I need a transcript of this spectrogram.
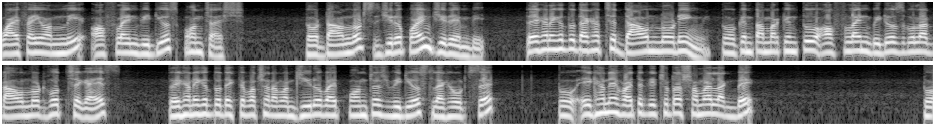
WiFi only offline videos পঞ্চাশ। তো downloads zero point zero MB তো এখানে কিন্তু দেখাচ্ছে ডাউনলোডিং তো কিন্তু আমার কিন্তু অফলাইন ভিডিওসগুলো ডাউনলোড হচ্ছে গাইস এখানে কিন্তু দেখতে পাচ্ছেন আমার জিরো বাই পঞ্চাশ ভিডিওস লেখা উঠছে। তো এখানে হয়তো কিছুটা সময় লাগবে। তো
